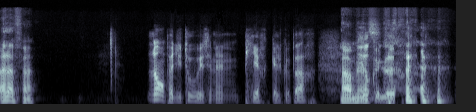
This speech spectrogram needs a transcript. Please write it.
à la fin? Non, pas du tout, et c'est même pire quelque part. Ah, Disons que le-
